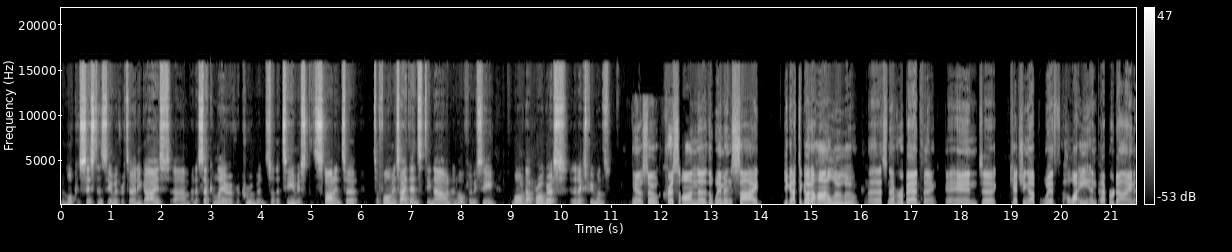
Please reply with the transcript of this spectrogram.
bit more consistency with returning guys, um, and a second layer of recruitment. So the team is starting to to form its identity now, and, and hopefully we see more of that progress in the next few months. Know, so Chris, on the the women's side, you got to go to Honolulu. Uh, that's never a bad thing. And uh, catching up with Hawaii and Pepperdine.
